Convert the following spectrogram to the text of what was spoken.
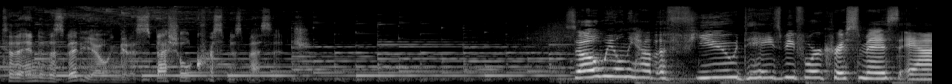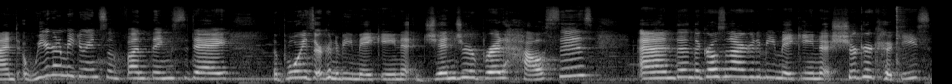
to the end of this video and get a special Christmas message. So we only have a few days before Christmas and we're gonna be doing some fun things today. The boys are gonna be making gingerbread houses and then the girls and I are gonna be making sugar cookies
